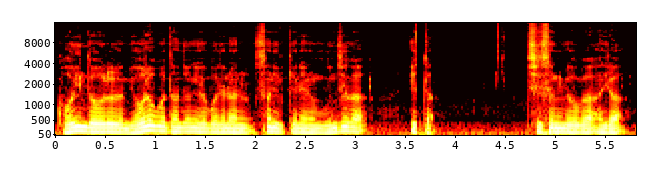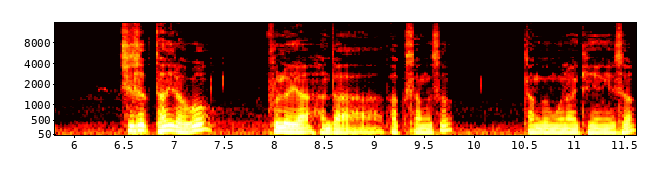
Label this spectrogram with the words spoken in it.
고인돌을 묘라고 단정해버리는 선입견에는 문제가 있다. 지석묘가 아니라 지석단이라고 불러야 한다. 박상수 당근문화기행에서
